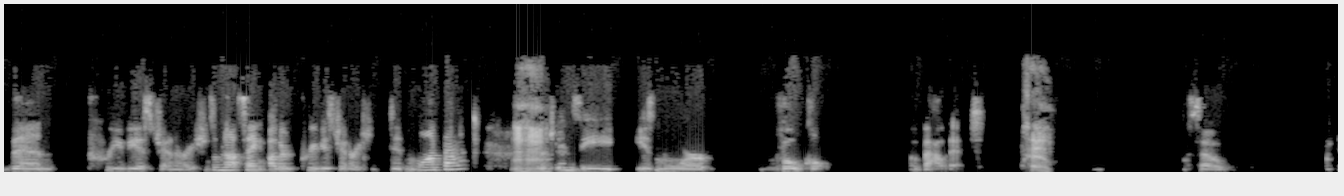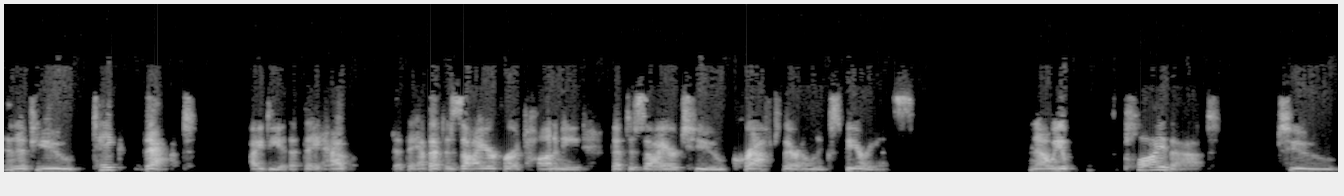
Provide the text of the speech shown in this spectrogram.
than previous generations. I'm not saying other previous generations didn't want that, mm-hmm. but Gen Z is more vocal about it. Okay. So, and if you take that idea that they have that they have that desire for autonomy, that desire to craft their own experience. Now we apply that to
